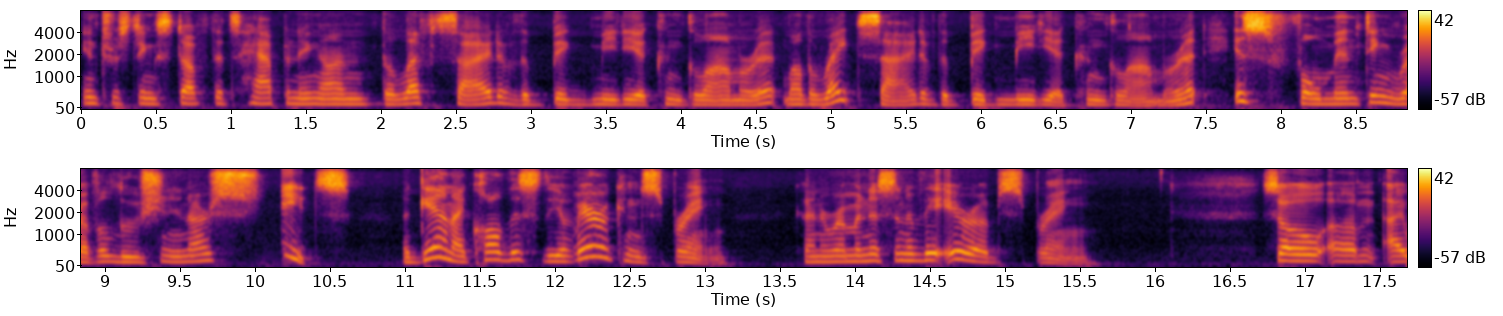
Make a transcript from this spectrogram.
interesting stuff that's happening on the left side of the big media conglomerate, while the right side of the big media conglomerate is fomenting revolution in our states. Again, I call this the American Spring, kind of reminiscent of the Arab Spring. So, um, I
